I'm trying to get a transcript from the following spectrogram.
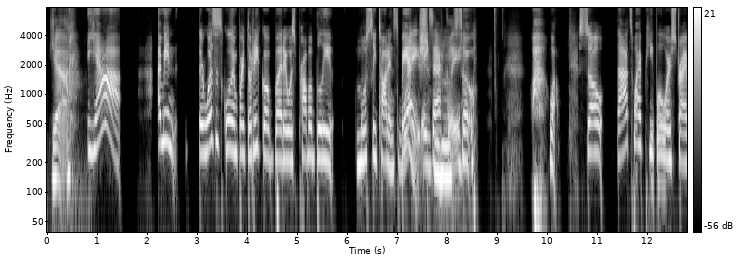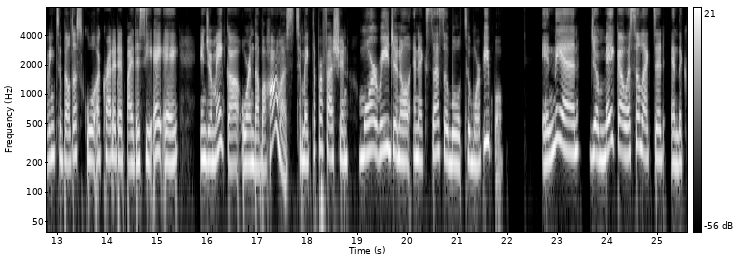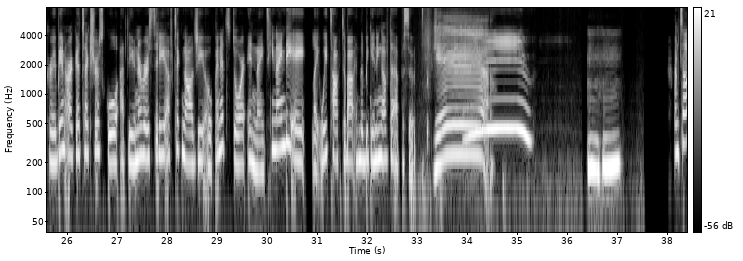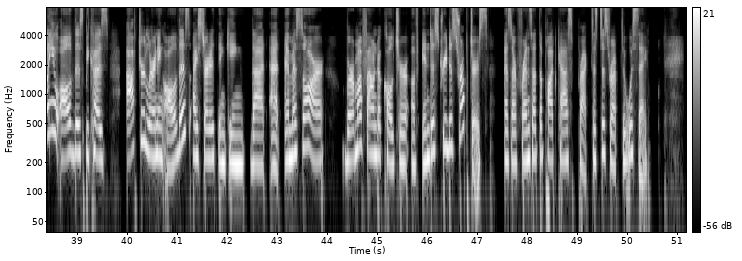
Yeah. Yeah. I mean, there was a school in Puerto Rico, but it was probably mostly taught in Spanish. Right, exactly. Mm-hmm. So, well, so that's why people were striving to build a school accredited by the CAA in Jamaica or in the Bahamas to make the profession more regional and accessible to more people. In the end, Jamaica was selected, and the Caribbean Architecture School at the University of Technology opened its door in 1998, like we talked about in the beginning of the episode. Yeah. Mm-hmm. I'm telling you all of this because after learning all of this, I started thinking that at MSR, Burma found a culture of industry disruptors, as our friends at the podcast Practice Disruptive would say.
